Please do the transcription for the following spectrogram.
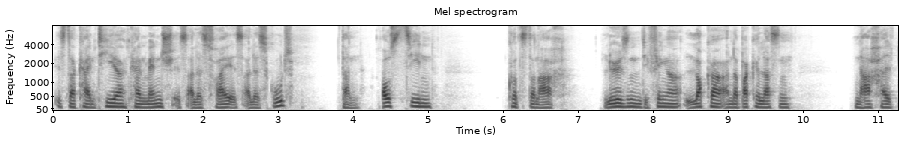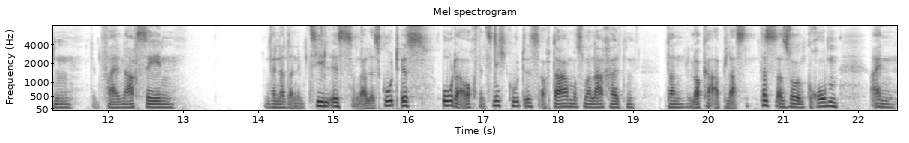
Ist da kein Tier, kein Mensch, ist alles frei, ist alles gut. Dann ausziehen, kurz danach lösen, die Finger locker an der Backe lassen, nachhalten, dem Pfeil nachsehen. Und wenn er dann im Ziel ist und alles gut ist, oder auch wenn es nicht gut ist, auch da muss man nachhalten, dann locker ablassen. Das ist also im Groben ein,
